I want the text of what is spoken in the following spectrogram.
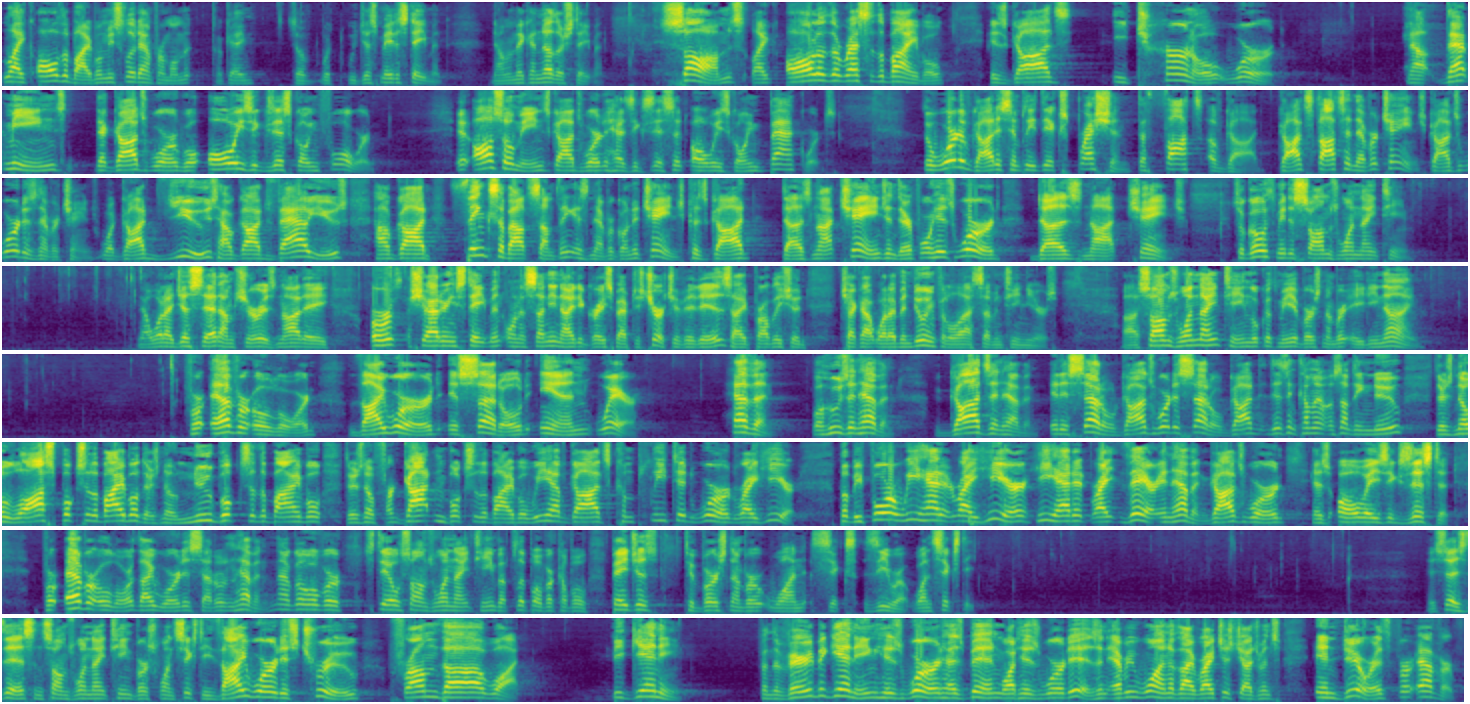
like all the Bible, let me slow down for a moment, okay? So we just made a statement. Now I'm going to make another statement. Psalms, like all of the rest of the Bible, is God's eternal word. Now, that means that God's word will always exist going forward. It also means God's word has existed always going backwards. The word of God is simply the expression, the thoughts of God. God's thoughts have never changed. God's word has never changed. What God views, how God values, how God thinks about something is never going to change because God does not change, and therefore his word does not change. So go with me to Psalms 119. Now, what I just said, I'm sure, is not a earth shattering statement on a Sunday night at Grace Baptist Church. If it is, I probably should check out what I've been doing for the last 17 years. Uh, Psalms 119, look with me at verse number 89. Forever, O Lord, thy word is settled in where? Heaven. Well, who's in heaven? God's in heaven. It is settled. God's word is settled. God doesn't come out with something new. There's no lost books of the Bible. There's no new books of the Bible. There's no forgotten books of the Bible. We have God's completed word right here. But before we had it right here, He had it right there in heaven. God's word has always existed. Forever, O Lord, thy word is settled in heaven. Now go over still Psalms 119, but flip over a couple pages to verse number 160. 160. It says this in Psalms 119, verse 160 Thy word is true from the what? Beginning. From the very beginning, his word has been what his word is, and every one of thy righteous judgments endureth forever.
